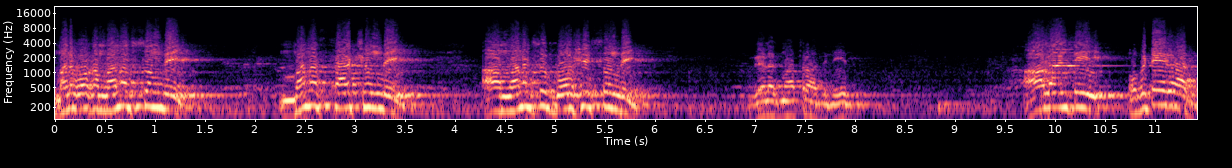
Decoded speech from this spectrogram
మనకు ఒక మనస్సు ఉంది. మనస్సాక్షి ఉంది. ఆ మనస్సు ఘోషిస్తుంది. వీళ్ళకి మాత్రం అది లేదు. అలాంటి ఒకటే కాదు.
